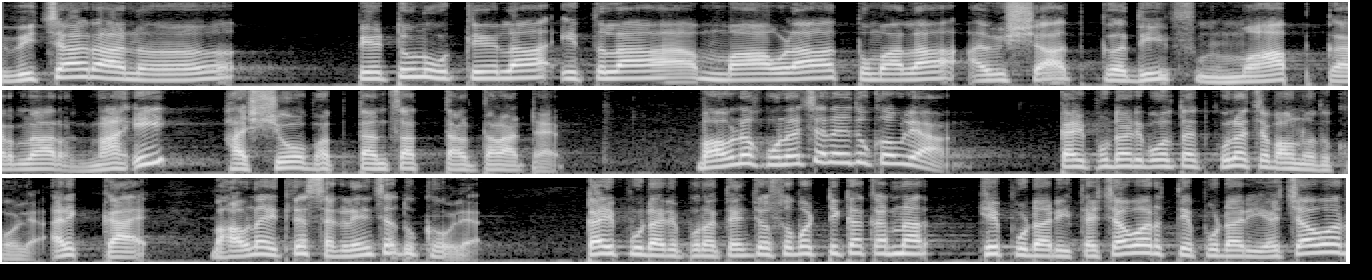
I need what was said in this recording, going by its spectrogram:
विचारानं पेटून उठलेला इथला मावळा तुम्हाला आयुष्यात कधीच माफ करणार नाही हा शिवभक्तांचा तळतळाट आहे. भावना कुणाच्या नाही दुखवल्या? काही पुढारी बोलतात कुणाच्या भावना दुखवल्या? अरे काय? भावना इथल्या सगळ्यांच्या दुखवल्या. काही पुढारी पुन्हा त्यांच्यासोबत टीका करणार. हे पुढारी त्याच्यावर ते पुढारी याच्यावर.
